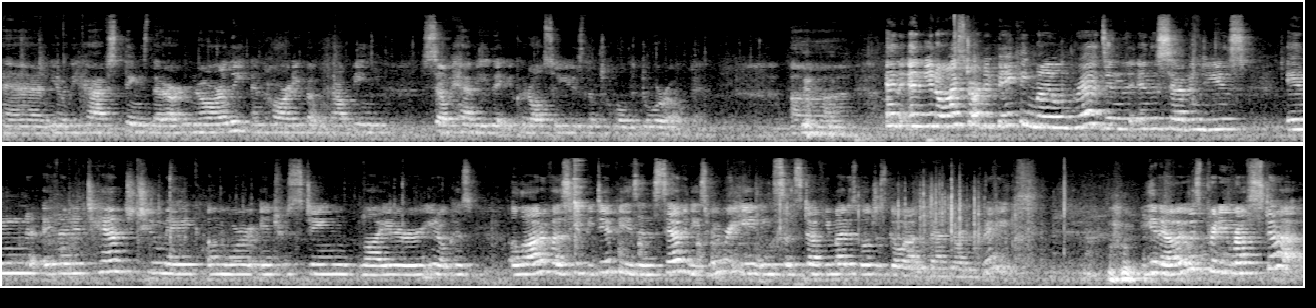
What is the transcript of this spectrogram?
And you know, we have things that are gnarly and hearty, but without being so heavy that you could also use them to hold the door open. Uh, and, and you know, I started baking my own breads in the, in the 70s in, in an attempt to make a more interesting, lighter, you know, because a lot of us hippy dippies in the 70s, we were eating some stuff you might as well just go out in the backyard and bake. you know, it was pretty rough stuff.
